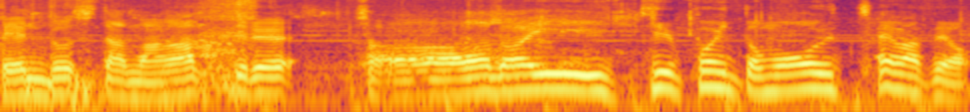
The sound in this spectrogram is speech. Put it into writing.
ベンド下曲がってる。ちょうどいい一級ポイントもう打っちゃいますよ。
